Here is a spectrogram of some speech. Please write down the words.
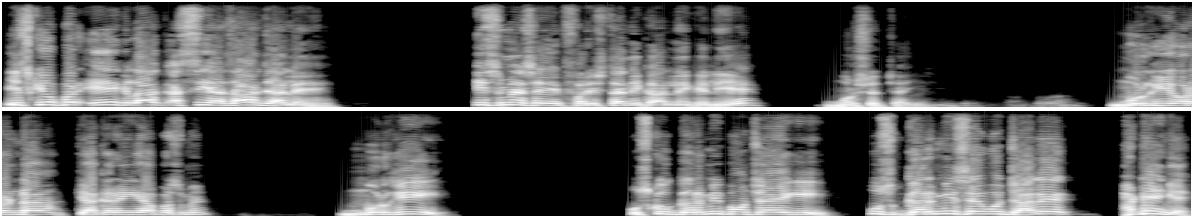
اس کے اوپر ایک لاکھ اسی ہزار جالے ہیں۔ اس میں سے ایک فرشتہ نکالنے کے لیے مرشد چاہیے۔ مرغی اور انڈا کیا کریں گے آپس میں؟ مرغی اس کو گرمی پہنچائے گی۔ اس گرمی سے وہ جالے پھٹیں گے۔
